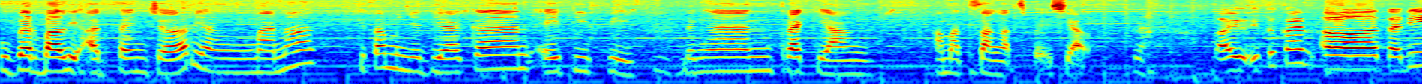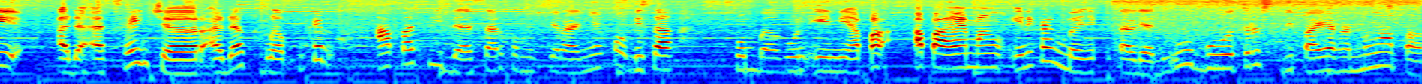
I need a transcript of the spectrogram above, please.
Kuber Bali Adventure yang mana kita menyediakan ATV dengan trek yang amat sangat spesial. Bayu itu kan eh, tadi ada adventure, ada klub. Mungkin apa sih dasar pemikirannya kok bisa membangun ini? Apa apa emang ini kan banyak kita lihat di Ubud, terus di Payangan mengapa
